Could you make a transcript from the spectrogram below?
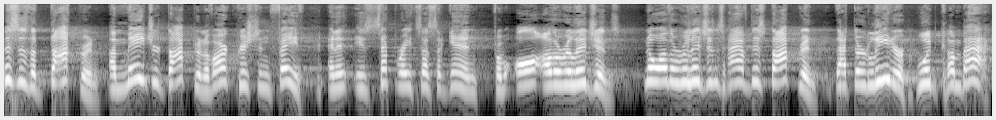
This is a doctrine, a major doctrine of our Christian faith, and it is, separates us again from all other religions. No other religions have this doctrine that their leader would come back.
